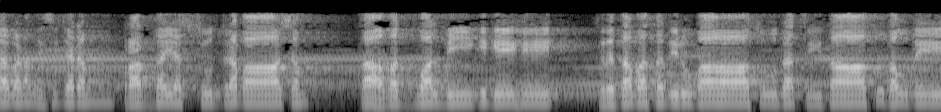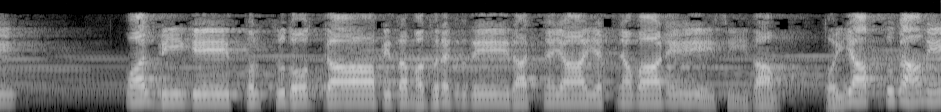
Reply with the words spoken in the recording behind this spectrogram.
लवणनिशिचरम् प्रार्थय शूद्रपाशम् तावद्वाल्मीकिगेहे कृतवसतिरुपासुदसीतासुदौ ते वाल्मीके त्वत्सुदोद्गापितमधुरकृते राज्ञया यज्ञवाणे सीताम् त्वय्याप्तु कामे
